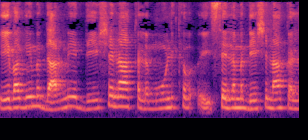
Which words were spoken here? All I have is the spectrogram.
ඒ වගේම ධර්මයේ දේශනා කළ මූලික ඉස්සෙල්ලම දේශනා කළ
